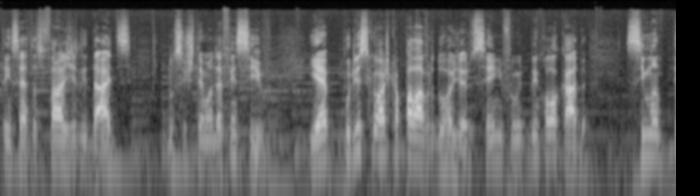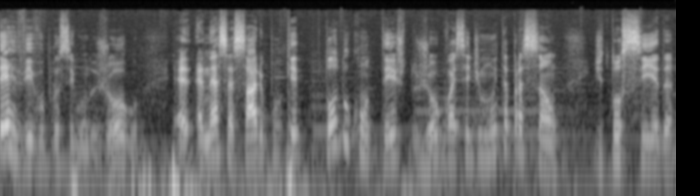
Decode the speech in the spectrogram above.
tem certas fragilidades no sistema defensivo. E é por isso que eu acho que a palavra do Rogério Ceni foi muito bem colocada. Se manter vivo para o segundo jogo é, é necessário porque todo o contexto do jogo vai ser de muita pressão, de torcida.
